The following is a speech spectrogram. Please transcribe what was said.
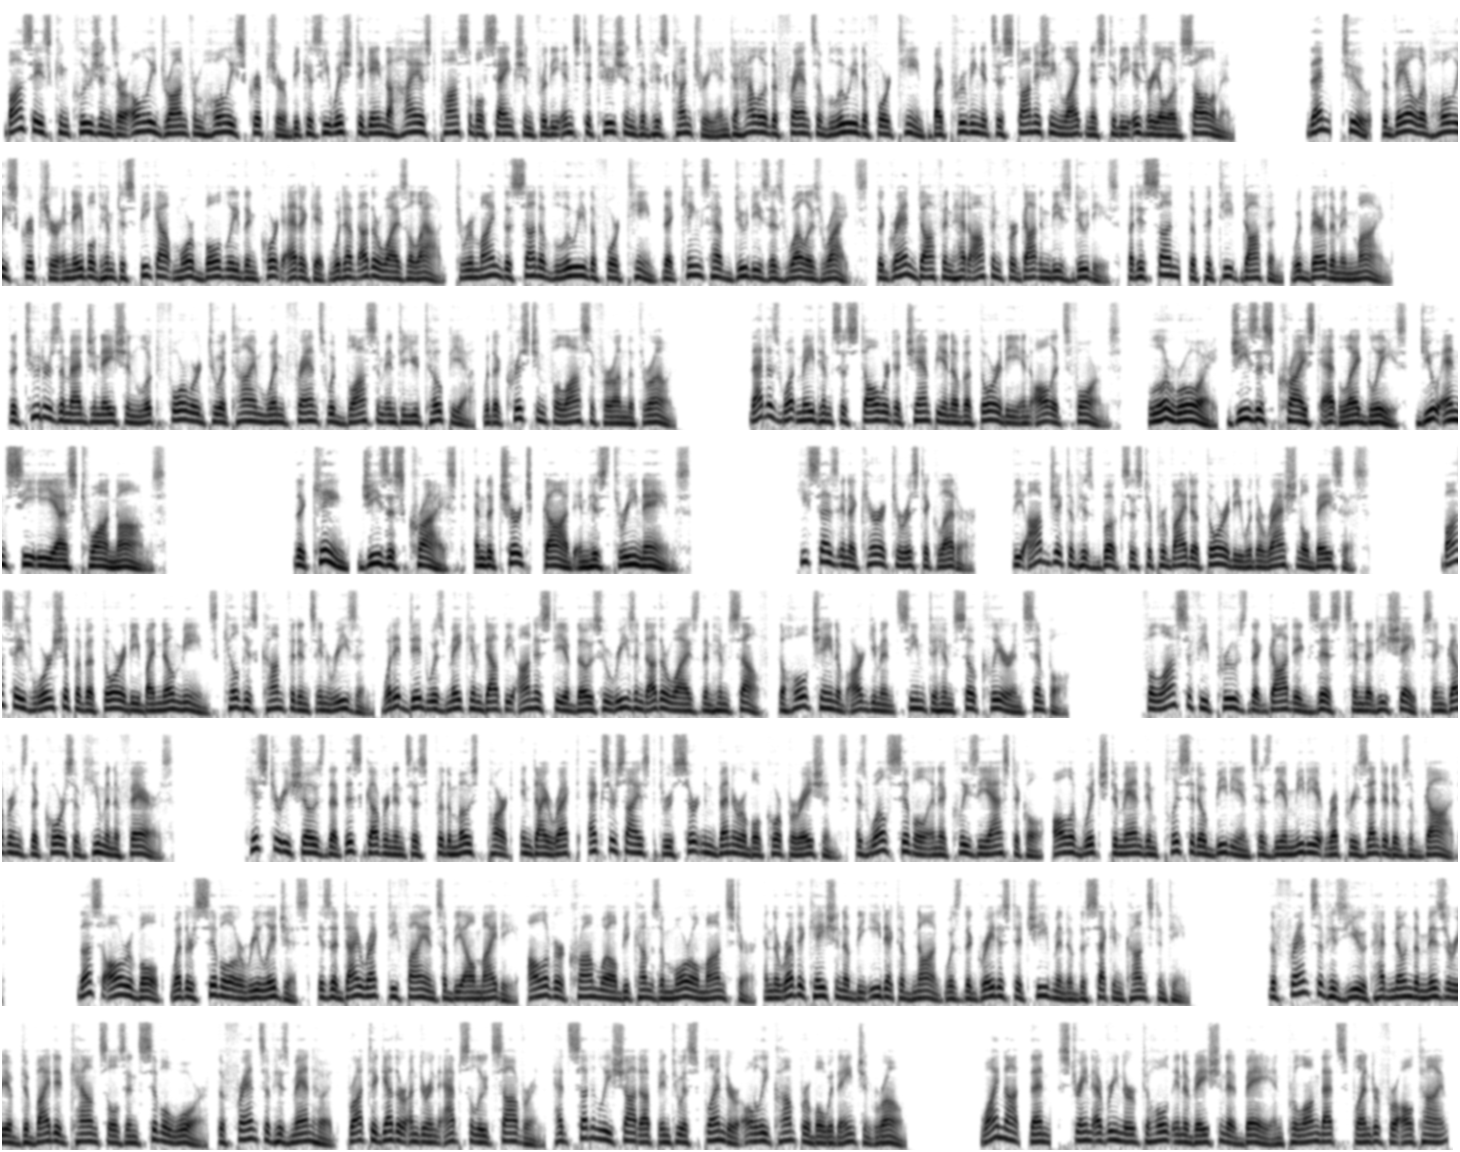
Bossuet's conclusions are only drawn from Holy Scripture because he wished to gain the highest possible sanction for the institutions of his country and to hallow the France of Louis XIV by proving its astonishing likeness to the Israel of Solomon. Then, too, the veil of Holy Scripture enabled him to speak out more boldly than court etiquette would have otherwise allowed, to remind the son of Louis XIV that kings have duties as well as rights. The Grand Dauphin had often forgotten these duties, but his son, the Petit Dauphin, would bear them in mind. The Tudors' imagination looked forward to a time when France would blossom into utopia, with a Christian philosopher on the throne. That is what made him so stalwart a champion of authority in all its forms. Le Roi, Jesus Christ et l'Église, du nces trois noms. The King, Jesus Christ, and the Church, God in his three names." He says in a characteristic letter. The object of his books is to provide authority with a rational basis. Bossuet's worship of authority by no means killed his confidence in reason, what it did was make him doubt the honesty of those who reasoned otherwise than himself, the whole chain of argument seemed to him so clear and simple. Philosophy proves that God exists and that he shapes and governs the course of human affairs. History shows that this governance is, for the most part, indirect, exercised through certain venerable corporations, as well civil and ecclesiastical, all of which demand implicit obedience as the immediate representatives of God. Thus all revolt, whether civil or religious, is a direct defiance of the Almighty. Oliver Cromwell becomes a moral monster, and the revocation of the Edict of Nantes was the greatest achievement of the second Constantine. The France of his youth had known the misery of divided councils and civil war, the France of his manhood, brought together under an absolute sovereign, had suddenly shot up into a splendor only comparable with ancient Rome. Why not, then, strain every nerve to hold innovation at bay and prolong that splendor for all time?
